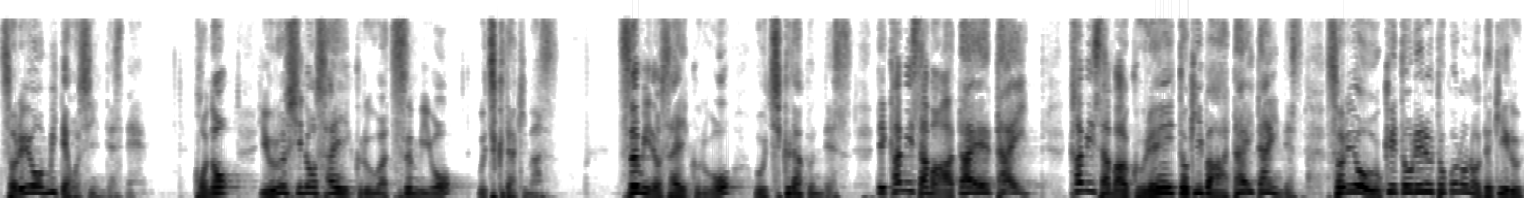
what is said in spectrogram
それを見てほしいんですね。この許しのサイクルは罪を打ち砕きます。罪のサイクルを打ち砕くんです。で、神様を与えたい。神様はグレートギバー与えたいんです。それを受け取れるところのできる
